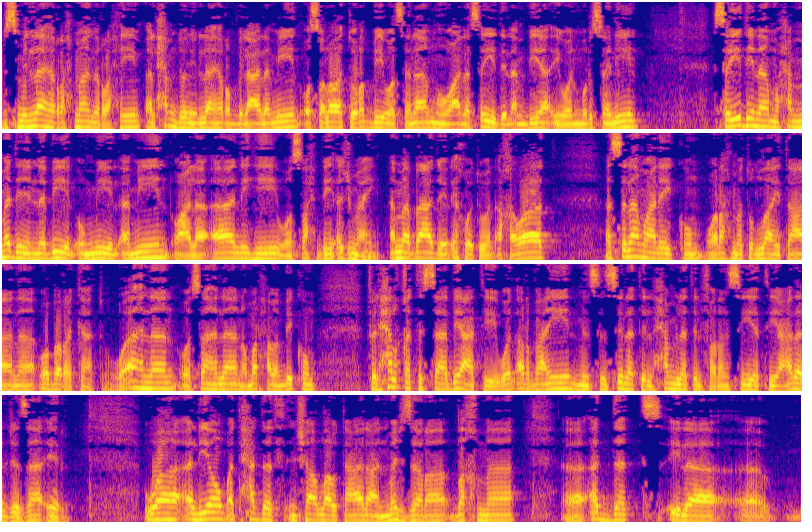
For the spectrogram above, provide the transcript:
بسم الله الرحمن الرحيم الحمد لله رب العالمين وصلوات ربي وسلامه على سيد الأنبياء والمرسلين سيدنا محمد النبي الأمي الأمين وعلى آله وصحبه أجمعين أما بعد الإخوة والأخوات السلام عليكم ورحمة الله تعالى وبركاته وأهلا وسهلا ومرحبا بكم في الحلقة السابعة والأربعين من سلسلة الحملة الفرنسية على الجزائر واليوم أتحدث إن شاء الله تعالى عن مجزرة ضخمة أدت إلى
